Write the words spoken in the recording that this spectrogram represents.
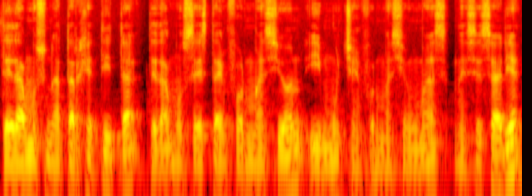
te damos una tarjetita, te damos esta información y mucha información más necesaria.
